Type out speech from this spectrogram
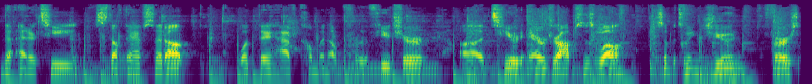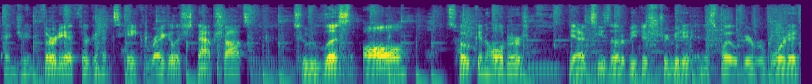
The NFT stuff they have set up, what they have coming up for the future, uh, tiered airdrops as well. So between June 1st and June 30th, they're going to take regular snapshots to list all token holders. The NFTs that will be distributed in this way will be rewarded,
